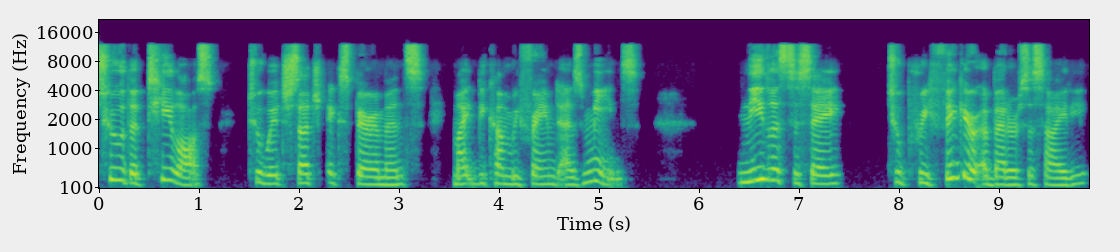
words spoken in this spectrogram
to the telos to which such experiments might become reframed as means. Needless to say, to prefigure a better society,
